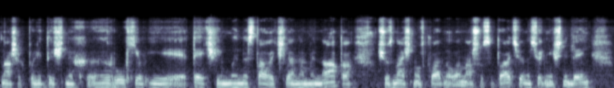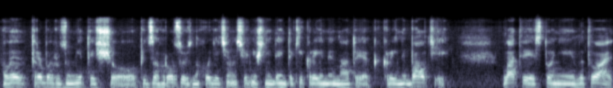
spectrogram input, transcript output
наших політичних рухів і те, чим ми не стали членами НАТО, що значно ускладнило нашу ситуацію на сьогоднішній день. Але треба розуміти, що під загрозою знаходяться на сьогоднішній день такі країни НАТО, як країни Балтії. Латвія, Естонія і Литва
